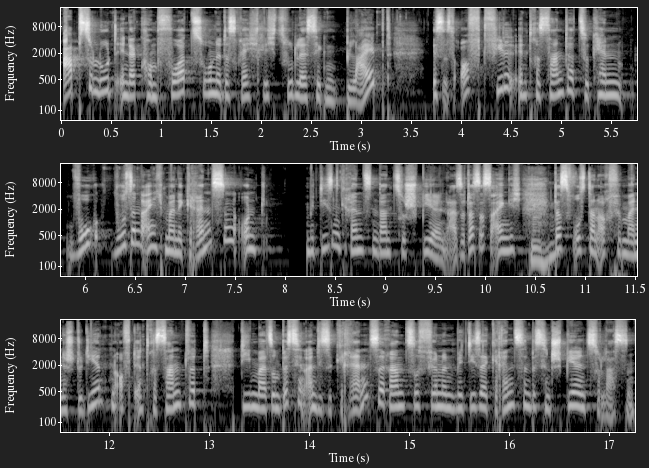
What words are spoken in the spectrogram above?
absolut in der Komfortzone des rechtlich Zulässigen bleibt. ist es oft viel interessanter zu kennen, wo, wo sind eigentlich meine Grenzen und mit diesen Grenzen dann zu spielen. Also das ist eigentlich mhm. das, wo es dann auch für meine Studierenden oft interessant wird, die mal so ein bisschen an diese Grenze ranzuführen und mit dieser Grenze ein bisschen spielen zu lassen.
